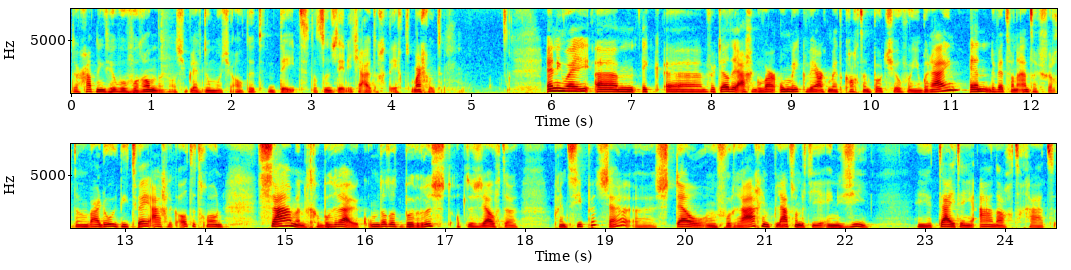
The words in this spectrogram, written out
er gaat niet heel veel veranderen als je blijft doen wat je altijd deed. Dat is een zinnetje uit een gedicht. Maar goed. Anyway, ehm, ik uh, vertelde je eigenlijk waarom ik werk met kracht en potentieel van je brein en de wet van aantrekkingskracht. En waardoor ik die twee eigenlijk altijd gewoon samen gebruik, omdat het berust op dezelfde principes. Hè? Uh, stel een vraag in plaats van dat je je energie en je tijd en je aandacht gaat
